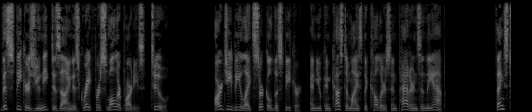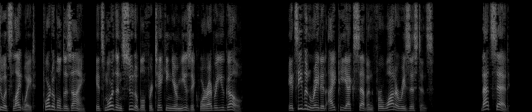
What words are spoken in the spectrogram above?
This speaker's unique design is great for smaller parties, too. RGB lights circle the speaker, and you can customize the colors and patterns in the app. Thanks to its lightweight, portable design, it's more than suitable for taking your music wherever you go. It's even rated IPX7 for water resistance. That said,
